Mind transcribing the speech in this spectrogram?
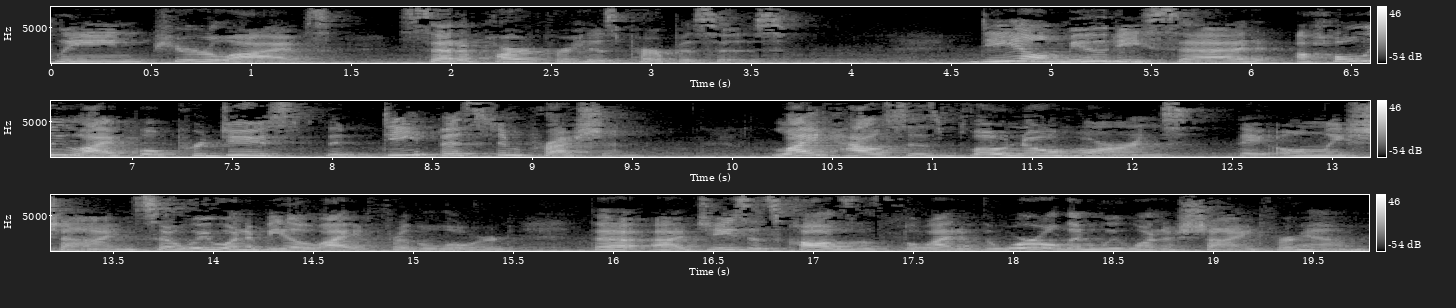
clean, pure lives set apart for his purposes. D.L. Moody said, A holy life will produce the deepest impression. Lighthouses blow no horns, they only shine. So we want to be a light for the Lord. The, uh, Jesus calls us the light of the world, and we want to shine for him.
